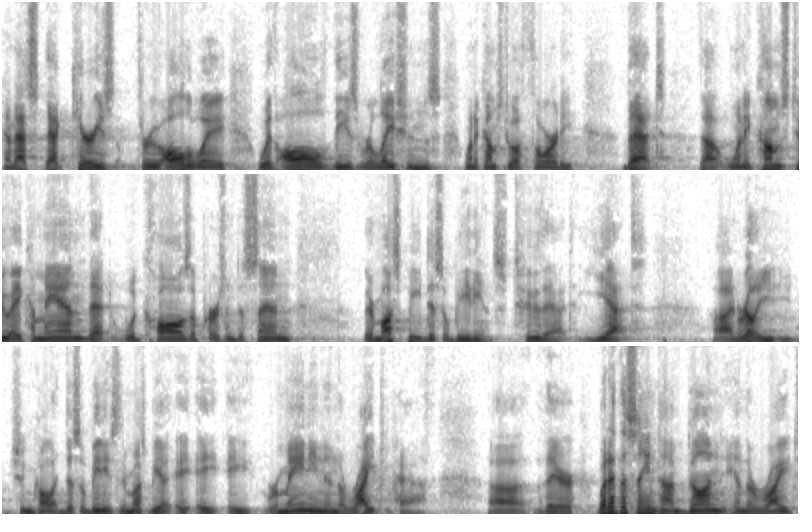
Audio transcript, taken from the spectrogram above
And that's, that carries through all the way with all these relations when it comes to authority. That uh, when it comes to a command that would cause a person to sin, there must be disobedience to that. Yet, uh, and really, you shouldn't call it disobedience, there must be a, a, a remaining in the right path uh, there, but at the same time, done in the right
